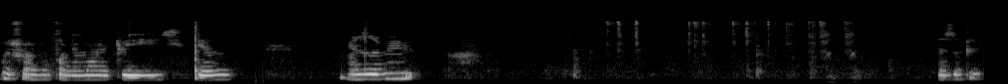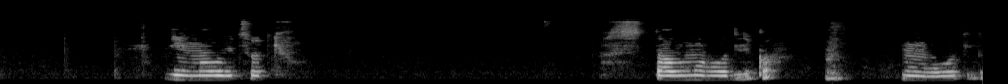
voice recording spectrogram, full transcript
Больше не понимаю твой язык. Не забив. Я забив. Блін, мало відсотків. Ставимо годліка. Ну, годлік.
